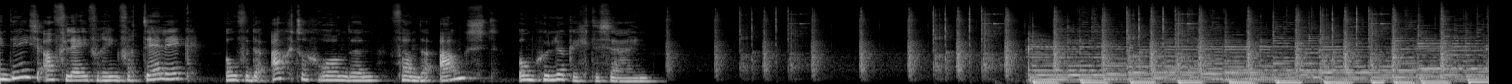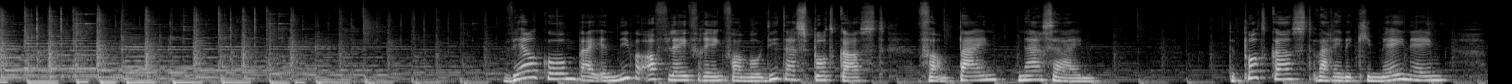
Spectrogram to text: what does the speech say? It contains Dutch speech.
In deze aflevering vertel ik over de achtergronden van de angst om gelukkig te zijn. Welkom bij een nieuwe aflevering van Modita's podcast Van Pijn naar Zijn. De podcast waarin ik je meeneem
